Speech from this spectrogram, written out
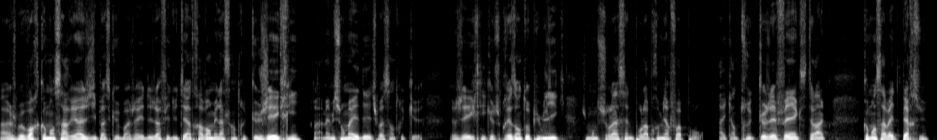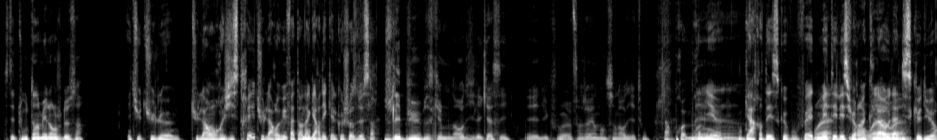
Euh, je veux voir comment ça réagit parce que bah, j'avais déjà fait du théâtre avant, mais là c'est un truc que j'ai écrit. Même si on m'a aidé, tu vois, c'est un truc que j'ai écrit, que je présente au public. Je monte sur la scène pour la première fois pour... avec un truc que j'ai fait, etc. Comment ça va être perçu? C'était tout un mélange de ça. Et tu, tu le- tu l'as enregistré, tu l'as revu, enfin, t'en as Mm. gardé quelque chose de ça? Je l'ai pu parce que mon ordi il est cassé. Et du coup, euh, enfin j'avais un ancien ordi et tout. Alors, pre- Mais- premier, euh, gardez ce que vous faites, Ouais. mettez-les sur un Ouais, cloud à ouais. disque dur,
